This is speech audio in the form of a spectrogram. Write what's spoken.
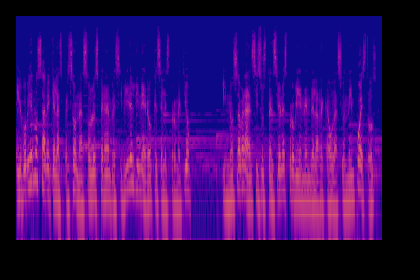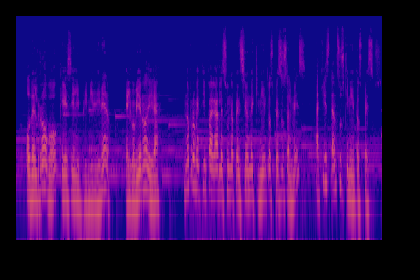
El gobierno sabe que las personas solo esperan recibir el dinero que se les prometió, y no sabrán si sus pensiones provienen de la recaudación de impuestos o del robo que es el imprimir dinero. El gobierno dirá, ¿No prometí pagarles una pensión de 500 pesos al mes? Aquí están sus 500 pesos.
